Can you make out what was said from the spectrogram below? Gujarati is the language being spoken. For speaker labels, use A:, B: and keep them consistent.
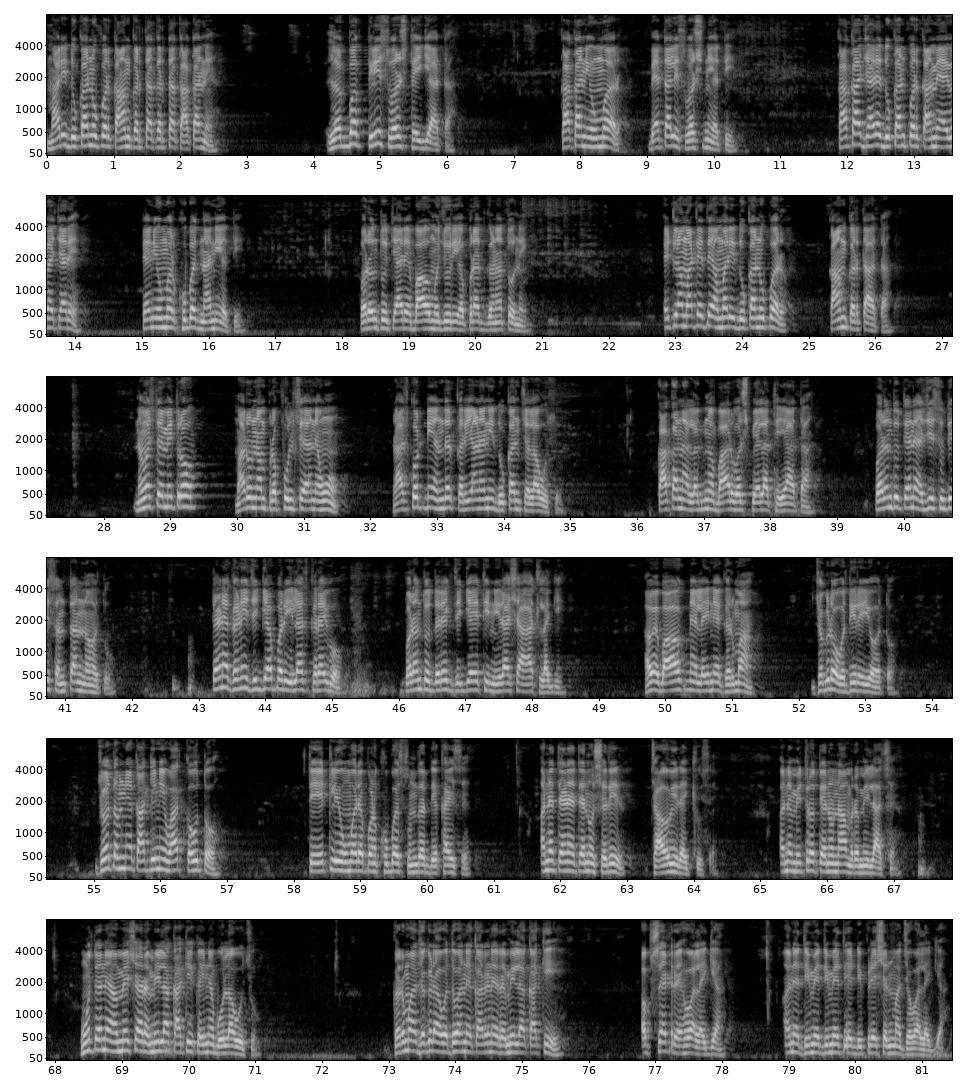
A: મારી દુકાન ઉપર કામ કરતાં કરતાં કાકાને લગભગ ત્રીસ વર્ષ થઈ ગયા હતા. કાકાની ઉંમર બેતાલીસ વર્ષની હતી. કાકા જ્યારે દુકાન પર કામે આવ્યા ત્યારે તેની ઉંમર ખૂબ જ નાની હતી. પરંતુ ત્યારે બાવ મજૂરી અપરાધ ગણાતો નહીં. એટલા માટે તે અમારી દુકાન ઉપર કામ કરતા હતા. નમસ્તે મિત્રો મારું નામ પ્રફુલ્લ છે અને હું રાજકોટની અંદર કરિયાણાની દુકાન ચલાવું છું. કાકાના લગ્ન બાર વર્ષ પહેલાં થયા હતા, પરંતુ તેને હજી સુધી સંતાન ન હતું. તેણે ઘણી જગ્યા પર ઈલાજ કરાવ્યો, પરંતુ દરેક જગ્યાએથી નિરાશા હાથ લાગી. હવે બાળકને લઈને ઘરમાં ઝઘડો વધી રહ્યો હતો. જો તમને કાકીની વાત કહું તો તે એટલી ઉંમરે પણ ખૂબ જ સુંદર દેખાય છે. અને તેણે તેનું શરીર જાળવી રાખ્યું છે. અને મિત્રો, તેનું નામ રમીલા છે. હું તેને હંમેશા રમીલા કાકી કહીને બોલાવું છું. ઘરમાં ઝઘડા વધવાને કારણે રમીલા કાકી અપસેટ રહેવા લાગ્યા અને ધીમે ધીમે તે ડિપ્રેશનમાં જવા લાગ્યા.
